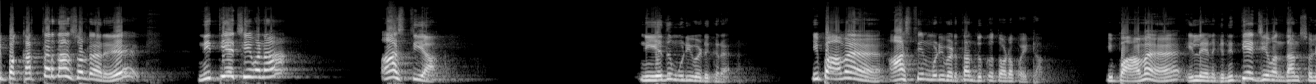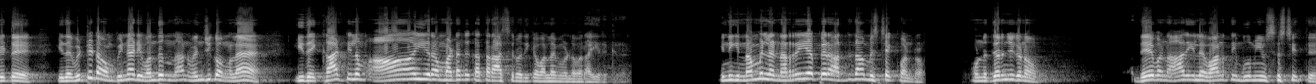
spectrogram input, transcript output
இப்போ கர்த்தர் தான் சொல்கிறாரு நித்திய ஜீவனா ஆஸ்தியா? நீ எது முடிவெடுக்கிற? இப்போ அவன் ஆஸ்தியின் முடிவெடுத்தான் துக்கத்தோடு போயிட்டான். இப்போ அவன் இல்லை எனக்கு நித்திய ஜீவன் தான் சொல்லிட்டு இதை விட்டுட்டு அவன் பின்னாடி வந்திருந்தான்னு வெஞ்சுக்கோங்களேன். இதை காட்டிலும் ஆயிரம் மடங்கு கத்தர் ஆசீர்வதிக்க வல்லமை உள்ளவராக இருக்கிறார் இன்றைக்கி நம்மள நிறைய பேர் அதுதான் மிஸ்டேக் பண்ணுறோம் ஒன்று தெரிஞ்சுக்கணும். தேவன் ஆதியில் வானத்தையும் பூமியும் சிருஷ்டித்து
